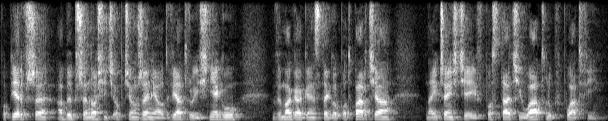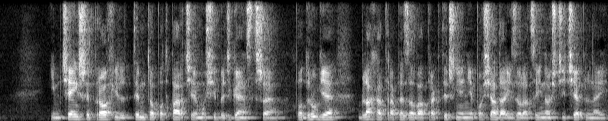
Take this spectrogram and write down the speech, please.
Po pierwsze, aby przenosić obciążenia od wiatru i śniegu, wymaga gęstego podparcia, najczęściej w postaci łat lub płatwi. Im cieńszy profil, tym to podparcie musi być gęstsze. Po drugie, blacha trapezowa praktycznie nie posiada izolacyjności cieplnej.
